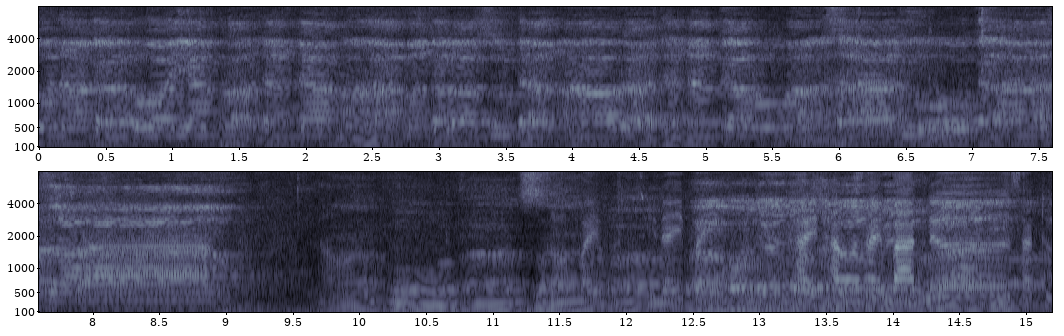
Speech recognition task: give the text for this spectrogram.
วนาการวยัมผาดันดามหามังกลาสุดังอาราธนังการุมาสาธุกาสามโมตัสสะต่อไปที่ได้ไปไทยทำใายบาตรเด้อสาธุ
